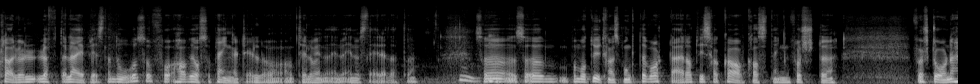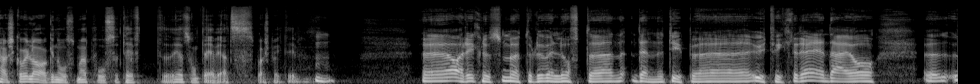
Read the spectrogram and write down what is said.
Klarer vi å løfte leieprisene noe, så får, har vi også penger til å, til å investere i dette. Mm. Så, så, på en måte utgangspunktet vårt er at vi skal ikke ha avkastning første, første årene. Her skal vi lage noe som er positivt i et sånt evighetsperspektiv. Mm. Uh, Arild Knutsen, møter du veldig ofte denne type utviklere. Det er jo uh,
